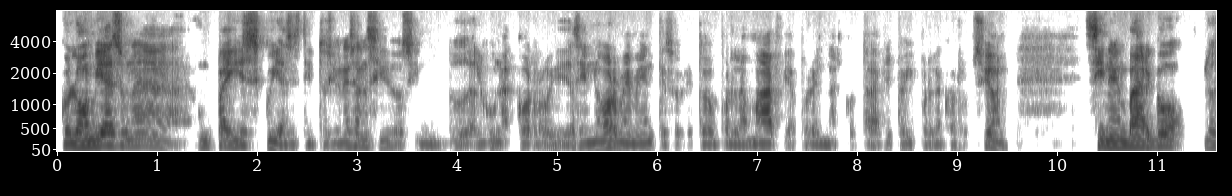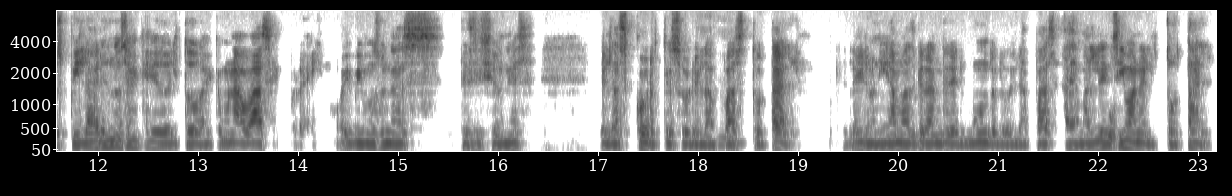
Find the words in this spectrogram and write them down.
Colombia es una, un país cuyas instituciones han sido sin duda alguna corroídas enormemente, sobre todo por la mafia, por el narcotráfico y por la corrupción. Sin embargo, los pilares no se han caído del todo, hay como una base por ahí. Hoy vimos unas decisiones de las Cortes sobre la paz total, que es la ironía más grande del mundo, lo de la paz. Además le enciman el total,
